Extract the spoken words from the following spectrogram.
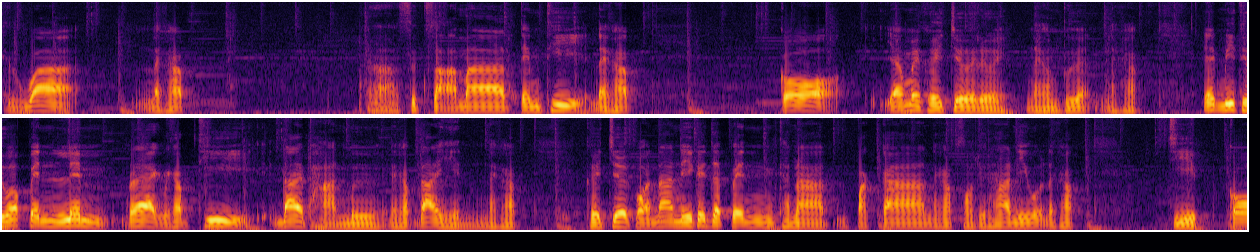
ถือว่านะครับ ศึกษามาเต็มที่นะครับ ก็ยังไม่เคยเจอเลยนะครับเพื่อนนะครับเล่มนี้ถือว่าเป็นเล่มแรกนะครับที่ได้ผ่านมือนะครับได้เห็นนะครับ เคยเจอก่อนหน้านี้ก็จะเป็นขนาดปากกานะครับ 2.5 นิ้วนะครับ จีบก็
